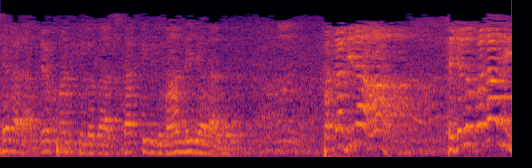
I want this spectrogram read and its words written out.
چھیڑا ڈال دے پانچ کلو کا ساکی کی دکان نہیں دیا ڈال دے پتا تھی نا ہاں۔ تو جب پتا تھی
